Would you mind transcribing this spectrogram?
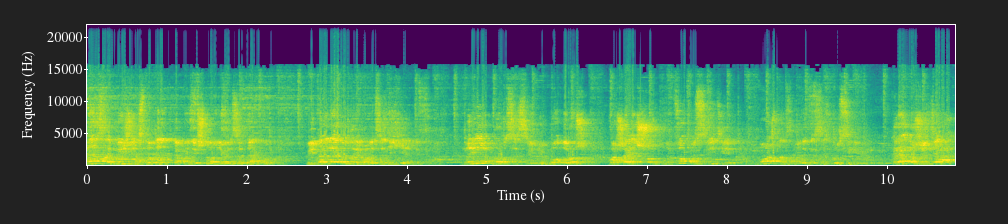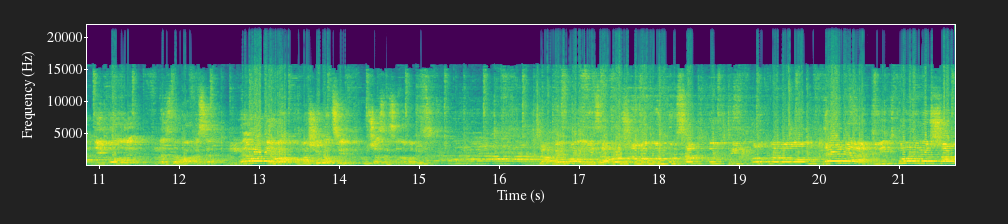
Незаміжня студентка медичного університету. Віталія дотримується дієти. Мріє про всесвітню подорож. Вважає, що у цьому світі можна змиритися з усім. Кредо життя ніколи не здаватися. Не вапівак, ваші оці, учасниця на малюці. Дякуємо і запрошуємо конкурсантку під номером 9 Вікторія Шалахова.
